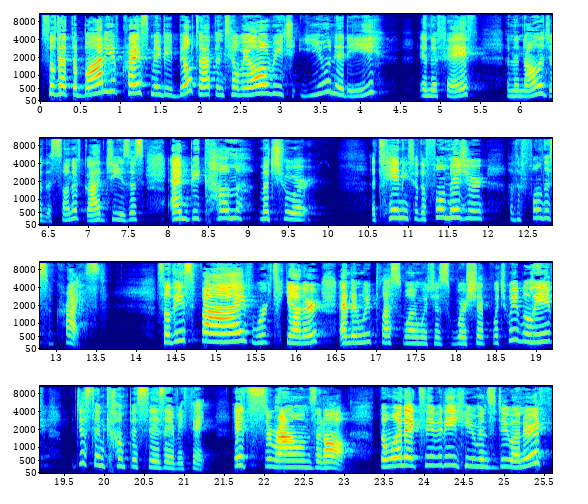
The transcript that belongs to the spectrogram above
so that the body of Christ may be built up until we all reach unity in the faith and the knowledge of the Son of God, Jesus, and become mature, attaining to the full measure of the fullness of Christ. So these five work together, and then we plus one, which is worship, which we believe just encompasses everything. It surrounds it all. The one activity humans do on earth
